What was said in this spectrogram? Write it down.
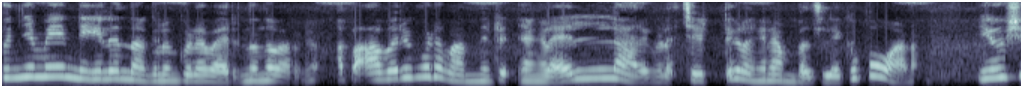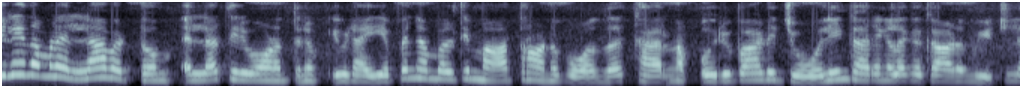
കുഞ്ഞമ്മയും നീലും നഗലും കൂടെ വരുന്നെന്ന് പറഞ്ഞു. അപ്പോൾ അവരും കൂടെ വന്നിട്ട് ഞങ്ങൾ എല്ലാവരും കൂടെ ചെട്ടുകളങ്ങനെ അമ്പലത്തിലേക്ക് പോവാണ്. യൂഷ്വലി നമ്മൾ എല്ലാ വട്ടവും എല്ലാ തിരുവോണത്തിനും ഇവിടെ അയ്യപ്പൻ അമ്പലത്തിൽ മാത്രമാണ് പോകുന്നത്. കാരണം ഒരുപാട് ജോലിയും കാര്യങ്ങളൊക്കെ കാണും വീട്ടിൽ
